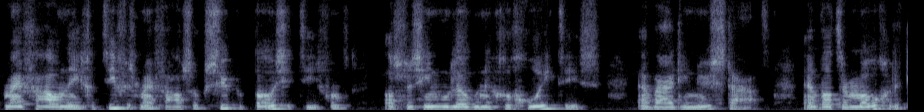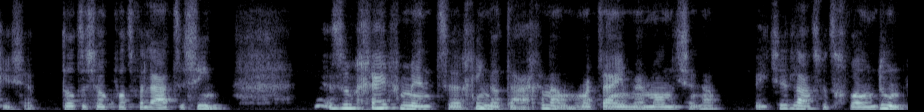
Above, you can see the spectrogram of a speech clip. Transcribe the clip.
mijn verhaal negatief is. Mijn verhaal is ook super positief, want als we zien hoe Logan nu gegroeid is en waar die nu staat en wat er mogelijk is, dat is ook wat we laten zien. Dus op een gegeven moment uh, ging dat dagen. Nou, Martijn, mijn man, die zei, nou, weet je, laten we het gewoon doen.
